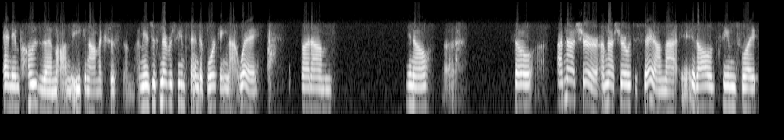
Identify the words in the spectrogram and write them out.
and impose them on the economic system? I mean, it just never seems to end up working that way. But, um, you know, uh, so I'm not sure. I'm not sure what to say on that. It all seems like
